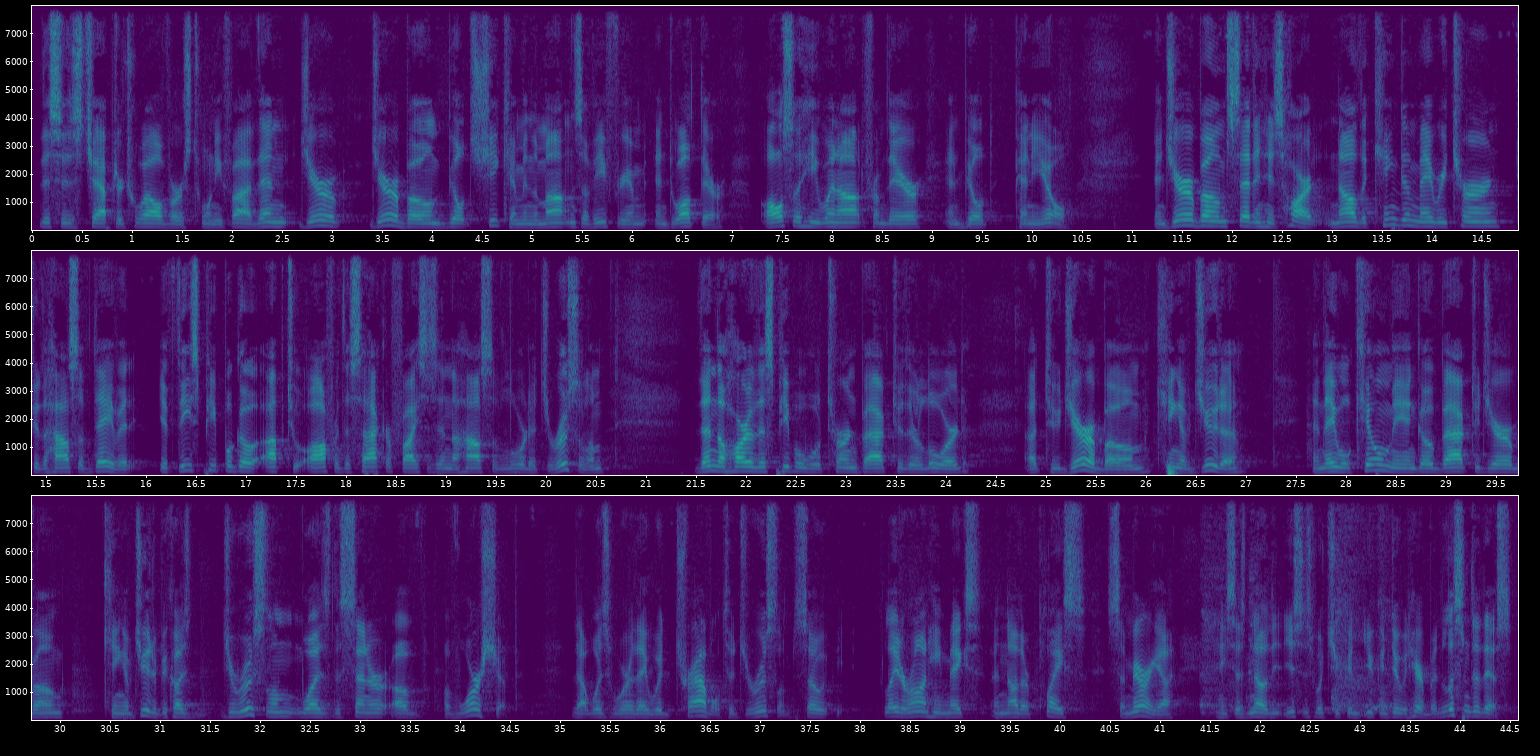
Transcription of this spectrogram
This is chapter 12, verse 25. Then Jeroboam built Shechem in the mountains of Ephraim and dwelt there. Also, he went out from there and built Peniel. And Jeroboam said in his heart, Now the kingdom may return to the house of David. If these people go up to offer the sacrifices in the house of the Lord at Jerusalem, then the heart of this people will turn back to their Lord, uh, to Jeroboam, king of Judah, and they will kill me and go back to Jeroboam, king of Judah, because Jerusalem was the center of, of worship. That was where they would travel to Jerusalem. So later on, he makes another place Samaria. And he says, No, this is what you can, you can do it here. But listen to this.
